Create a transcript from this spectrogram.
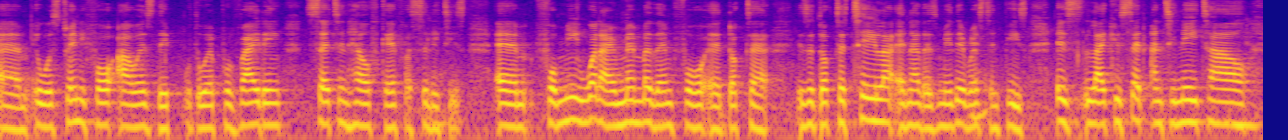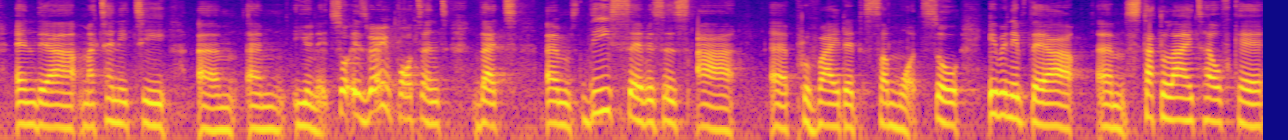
um, it was 24 hours, they, they, were providing certain healthcare facilities. Um, for me, what I remember them for, uh, Dr. is a Dr. Taylor and others, may they rest mm -hmm. in peace, is like you said, antenatal yeah. and their maternity um, um, unit. So it's very important that um, these services are uh, provided somewhat. So even if there are um, satellite healthcare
